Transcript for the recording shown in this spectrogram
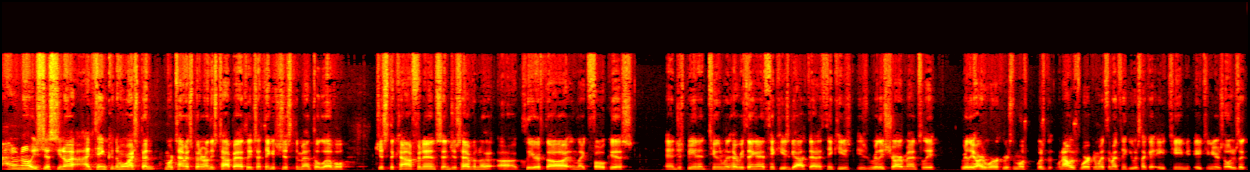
I don't know. He's just, you know, I, I think the more I spend, more time I spend around these top athletes, I think it's just the mental level, just the confidence, and just having a, a clear thought and like focus, and just being in tune with everything. And I think he's got that. I think he's he's really sharp mentally, really hard worker. He's the most was the, when I was working with him, I think he was like an 18, 18 years old. He was like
